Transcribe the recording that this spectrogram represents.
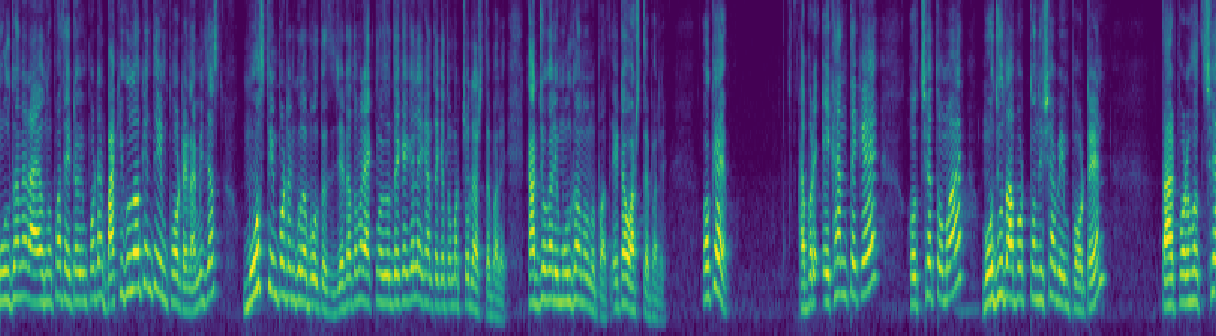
মূলধনের আয় অনুপাত, এটাও ইম্পর্টেন্ট বাকিগুলোও কিন্তু ইম্পর্টেন্ট আমি জাস্ট মোস্ট ইম্পর্টেন্টগুলো বলতেছি, যেটা তোমার এক নজর দেখে গেলে এখান থেকে তোমার চলে আসতে পারে। কার্যকারী মূলধন অনুপাত, এটাও আসতে পারে। ওকে? তারপরে এখান থেকে হচ্ছে তোমার মজুদ আবর্তন হিসাব ইম্পর্টেন্ট তারপরে হচ্ছে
